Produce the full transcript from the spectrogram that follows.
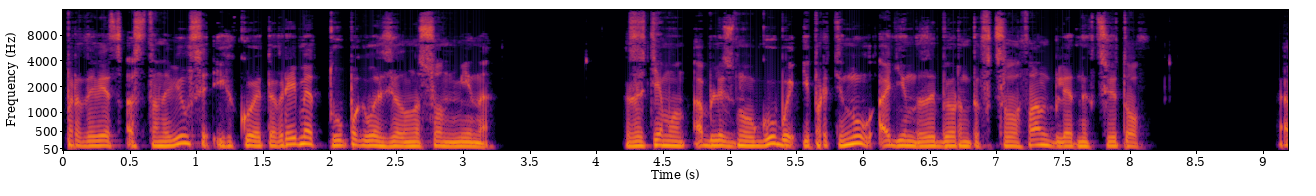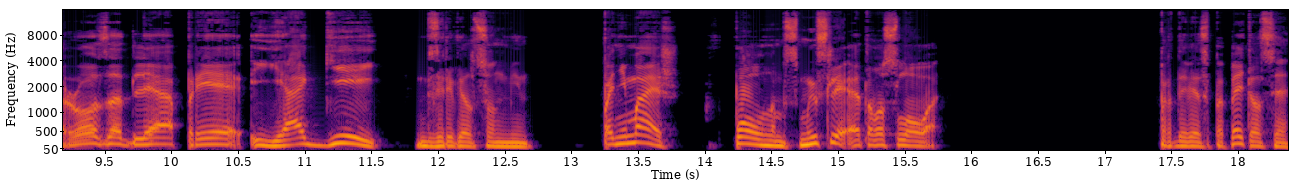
Продавец остановился и какое-то время тупо глазел на сон Мина. Затем он облизнул губы и протянул один из обернутых в целлофан бледных цветов. «Роза для пре... Я гей!» – взревел Сон Мин. «Понимаешь, в полном смысле этого слова!» Продавец попятился,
